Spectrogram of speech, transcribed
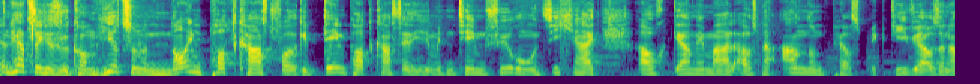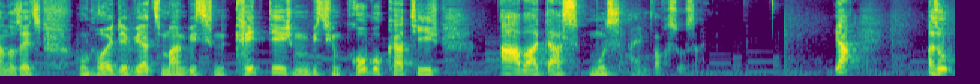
Ein herzliches Willkommen hier zu einer neuen Podcast-Folge, dem Podcast, der sich mit den Themen Führung und Sicherheit auch gerne mal aus einer anderen Perspektive auseinandersetzt. Und heute wird es mal ein bisschen kritisch, ein bisschen provokativ, aber das muss einfach so sein. Ja, also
